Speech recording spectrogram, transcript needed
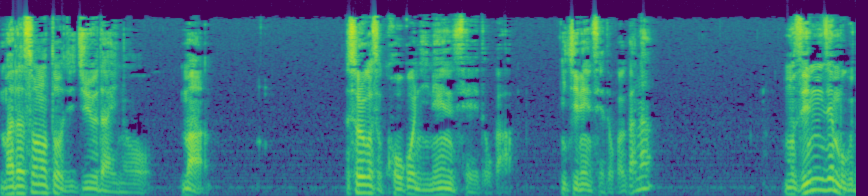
まだその当時10代の、まあ、それこそ高校2年生とか、1年生とかかな。もう全然僕、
